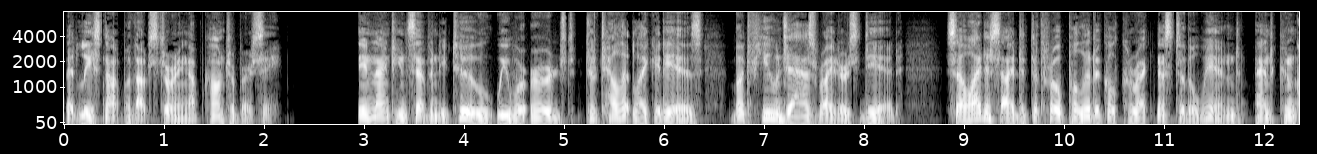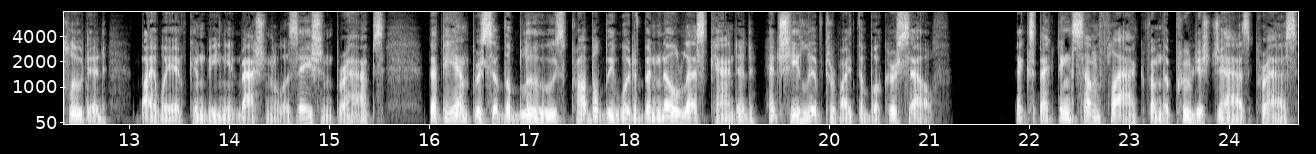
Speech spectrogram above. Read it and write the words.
at least not without stirring up controversy. In 1972, we were urged to tell it like it is, but few jazz writers did, so I decided to throw political correctness to the wind and concluded, by way of convenient rationalization perhaps, that the Empress of the Blues probably would have been no less candid had she lived to write the book herself. Expecting some flack from the prudish jazz press,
